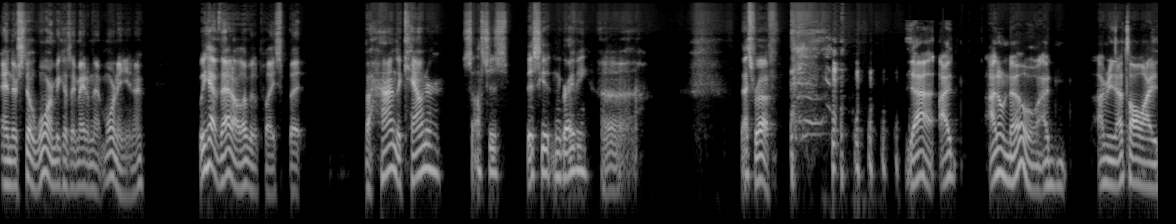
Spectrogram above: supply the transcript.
And they're still warm because they made them that morning. You know we have that all over the place but behind the counter sausages biscuit and gravy uh that's rough yeah, I I don't know. I I mean that's all I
